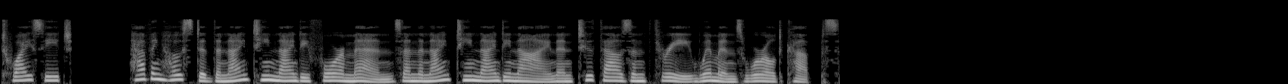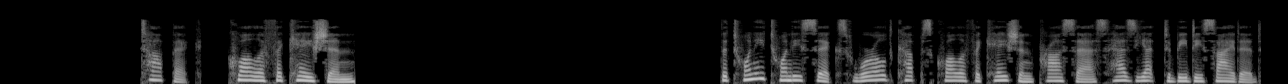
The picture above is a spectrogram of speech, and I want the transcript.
twice each having hosted the 1994 Men's and the 1999 and 2003 Women's World Cups. Topic: Qualification The 2026 World Cup's qualification process has yet to be decided.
